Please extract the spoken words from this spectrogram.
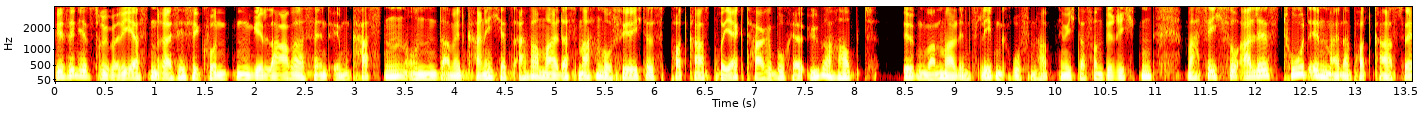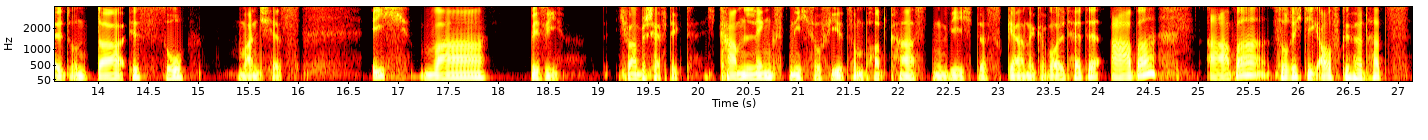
wir sind jetzt drüber. Die ersten 30 Sekunden Gelaber sind im Kasten und damit kann ich jetzt einfach mal das machen, wofür ich das Podcast-Projekt Tagebuch ja überhaupt irgendwann mal ins Leben gerufen habe, nämlich davon berichten, was sich so alles tut in meiner Podcast-Welt. Und da ist so manches. Ich war busy. Ich war beschäftigt. Ich kam längst nicht so viel zum Podcasten, wie ich das gerne gewollt hätte. Aber, aber so richtig aufgehört hat's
